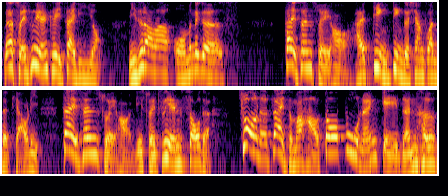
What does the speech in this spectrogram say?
那水资源可以再利用。你知道吗？我们那个再生水哈，还定定的相关的条例，再生水哈，你水资源收的，做的再怎么好都不能给人喝，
